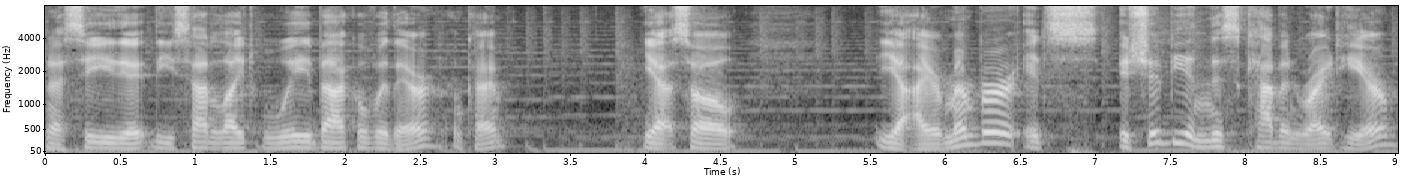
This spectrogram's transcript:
And I see the, the satellite way back over there. Okay. Yeah, so yeah, I remember it's it should be in this cabin right here.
